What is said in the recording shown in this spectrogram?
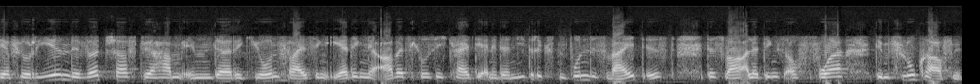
sehr florierende Wirtschaft. Wir haben in der Region Freising-Erding eine Arbeitslosigkeit, die eine der niedrigsten bundesweit ist. Das war allerdings auch vor dem Flughafen,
